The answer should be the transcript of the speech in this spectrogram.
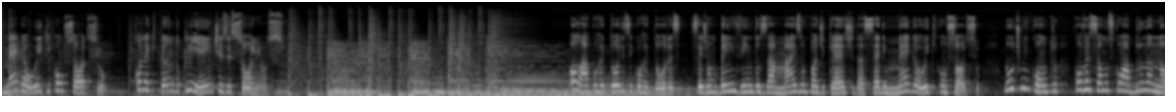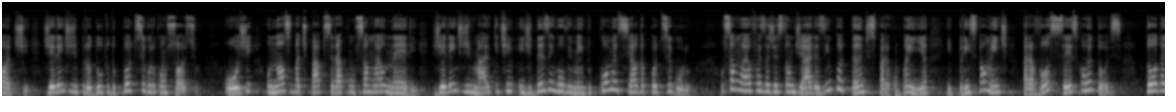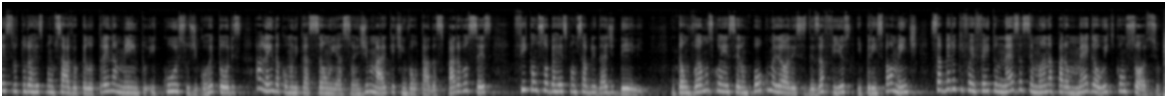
Mega Week Consórcio conectando clientes e sonhos. Olá, corretores e corretoras, sejam bem-vindos a mais um podcast da série Mega Week Consórcio. No último encontro, conversamos com a Bruna Norte, gerente de produto do Porto Seguro Consórcio. Hoje, o nosso bate-papo será com Samuel Neri, gerente de marketing e de desenvolvimento comercial da Porto Seguro. O Samuel faz a gestão de áreas importantes para a companhia e principalmente para vocês corretores. Toda a estrutura responsável pelo treinamento e cursos de corretores, além da comunicação e ações de marketing voltadas para vocês, ficam sob a responsabilidade dele. Então vamos conhecer um pouco melhor esses desafios e, principalmente, saber o que foi feito nessa semana para o Mega Week Consórcio.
